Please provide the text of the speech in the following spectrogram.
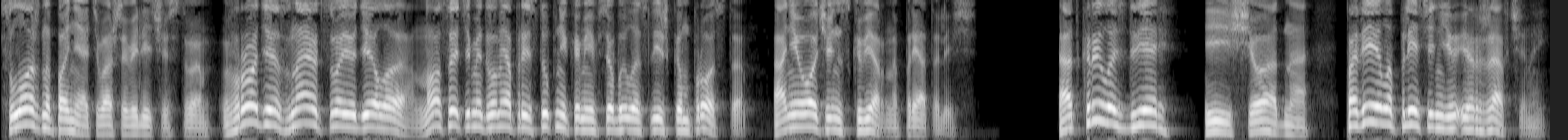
Сложно понять, Ваше Величество. Вроде знают свое дело, но с этими двумя преступниками все было слишком просто. Они очень скверно прятались. Открылась дверь, и еще одна. Повеяло плесенью и ржавчиной.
